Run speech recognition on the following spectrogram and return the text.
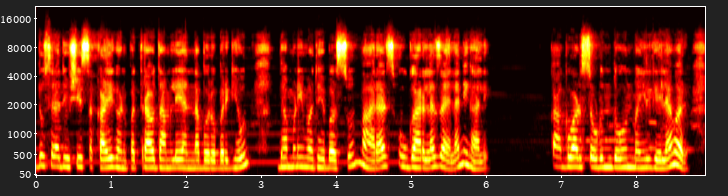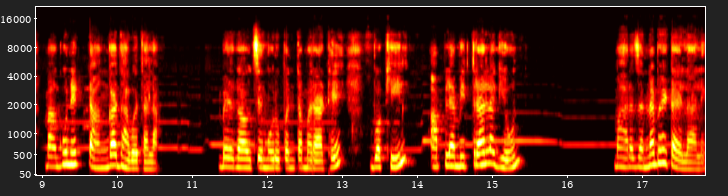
दुसऱ्या दिवशी सकाळी गणपतराव दामले यांना बरोबर घेऊन धमणीमध्ये बसून महाराज उगारला जायला निघाले. कागवाड सोडून दोन मैल गेल्यावर मागून एक टांगा धावत आला. बेळगावचे मोरुपंत मराठे वकील आपल्या मित्राला घेऊन महाराजांना भेटायला आले.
